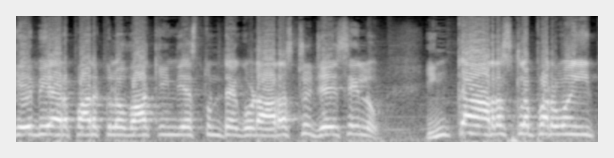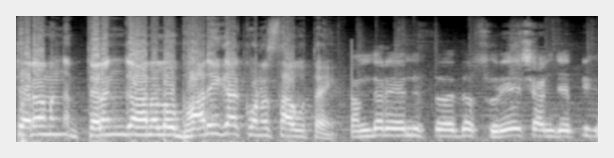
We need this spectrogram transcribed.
కేబీఆర్ పార్క్లో వాకింగ్ చేస్తుంటే కూడా అరెస్టు చేసేలు ఇంకా అరెస్టుల పర్వం ఈ తెలంగాణలో భారీగా కొనసాగుతాయి. అందరూ ఏంది సురేష్ అని చెప్పి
